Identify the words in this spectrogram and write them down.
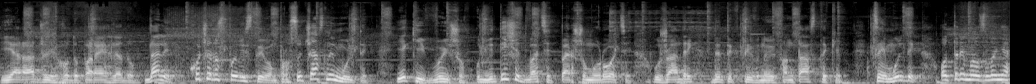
я раджу його до перегляду. Далі хочу розповісти вам про сучасний мультик, який вийшов у 2021 році у жанрі детективної фантастики. Цей мультик отримав звання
